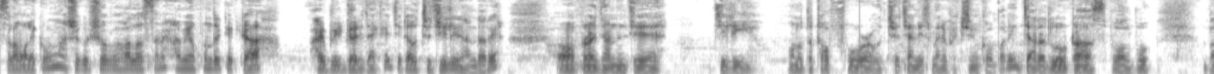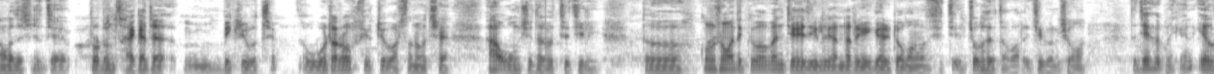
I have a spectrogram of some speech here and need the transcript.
আসসালামু আলাইকুম, আশা করি সবাই ভালো আছেন। আমি আপনাদেরকে একটা হাইব্রিড গাড়ি দেখাই, যেটা হচ্ছে জিলির আন্ডারে আপনারা জানেন যে Geely one of the top four হচ্ছে চাইনিজ ম্যানুফ্যাকচারিং কোম্পানি যারা লোটাস ভলভো বাংলাদেশের যে প্রোটন সাইগা যা বিক্রি হচ্ছে, ওটারও ফিফটি পার্সেন্ট হচ্ছে হ্যাঁ অংশীদার হচ্ছে জিলি তো কোনো সময় দেখতে পাবেন যে জিলির আন্ডারে এই গাড়িটাও বাংলাদেশে চলে যেতে পারে যে কোনো সময়। তো যাই হোক না কেন এল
